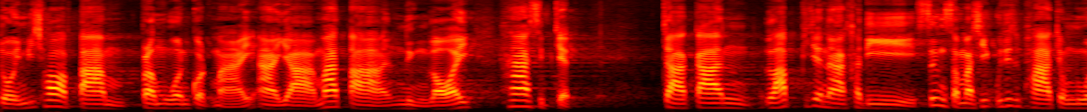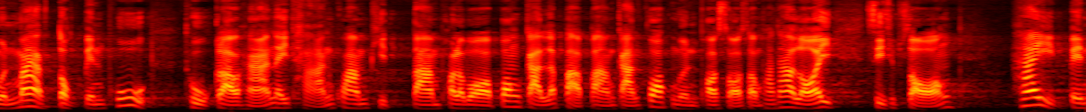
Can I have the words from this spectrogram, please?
โดยมิชอบตามประมวลกฎหมายอาญามาตรา 157 จากการรับพิจารณาคดี ซึ่งสมาชิกวุฒิสภาจำนวนมากตกเป็นผู้ถูกกล่าวหาในฐานความผิดตามพรบป้องกันและปราบปรามการฟอกเงิน พศ 2542 ให้เป็น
